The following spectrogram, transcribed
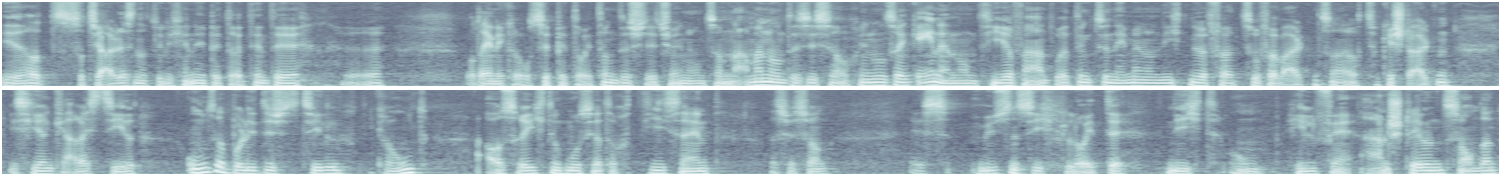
hat Soziales natürlich eine bedeutende äh, oder eine große Bedeutung, das steht schon in unserem Namen und das ist auch in unseren Genen. Und hier Verantwortung zu nehmen und nicht nur zu verwalten, sondern auch zu gestalten, ist hier ein klares Ziel. Unser politisches Ziel, die Ausrichtung muss ja doch die sein, dass wir sagen, es müssen sich Leute nicht um Hilfe anstellen, sondern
